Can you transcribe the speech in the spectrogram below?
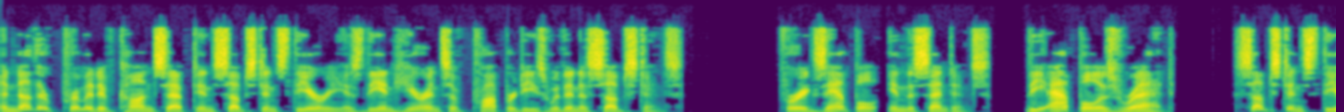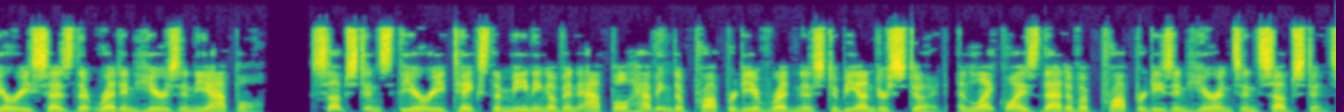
Another primitive concept in substance theory is the inherence of properties within a substance. For example, in the sentence, "'The apple is red' substance theory says that red inheres in the apple. Substance theory takes the meaning of an apple having the property of redness to be understood, and likewise that of a property's inherence in substance,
